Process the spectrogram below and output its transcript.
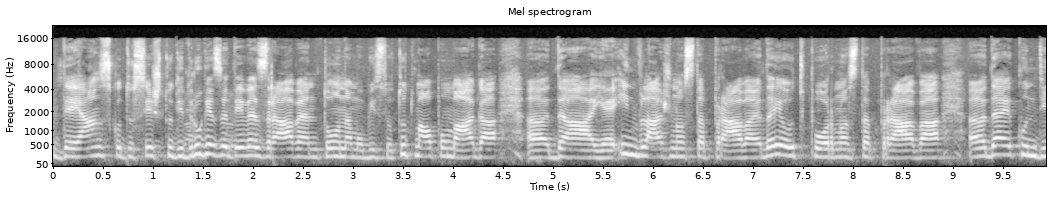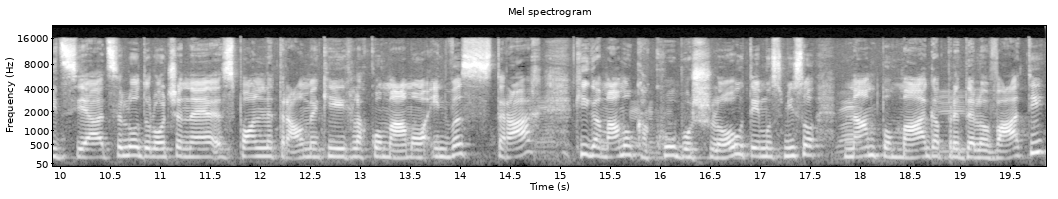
dejansko dosež tudi druge zadeve zraven. To nam v bistvu tudi malo pomaga, uh, da je in vlažnost prava, da je odpornost prava, uh, da je kondicija, celo določene spolne travme, ki jih lahko imamo. In v strah, ki ga imamo, kako bo šlo v tem smislu, nam pomaga predelovati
